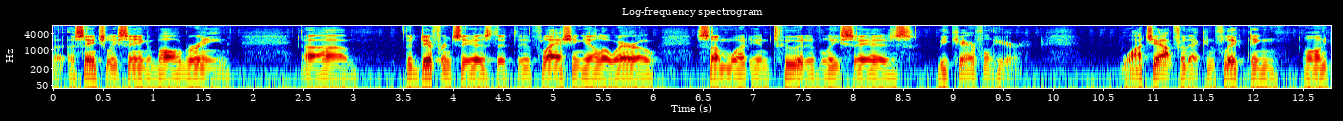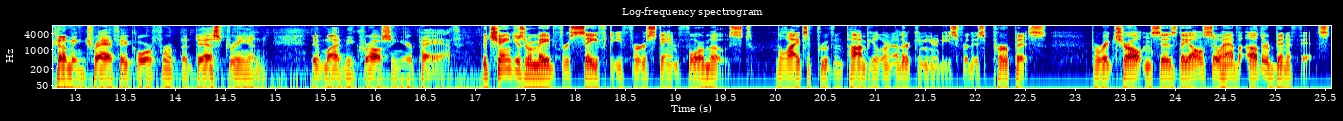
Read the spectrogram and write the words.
uh, essentially seeing a ball green. Uh, the difference is that the flashing yellow arrow somewhat intuitively says, be careful here. Watch out for that conflicting oncoming traffic or for a pedestrian that might be crossing your path. The changes were made for safety first and foremost. The lights have proven popular in other communities for this purpose. But Rick Charlton says they also have other benefits.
